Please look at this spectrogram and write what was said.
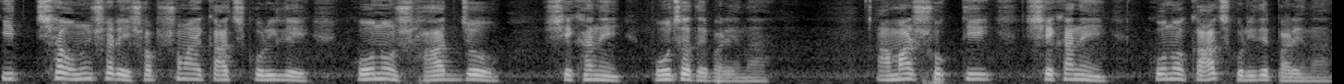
ইচ্ছা অনুসারে সবসময় কাজ করিলে কোনো সাহায্য সেখানে পৌঁছাতে পারে না। আমার শক্তি সেখানে কোনো কাজ করিতে পারে না।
